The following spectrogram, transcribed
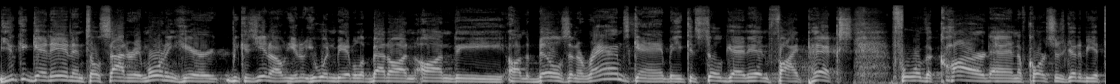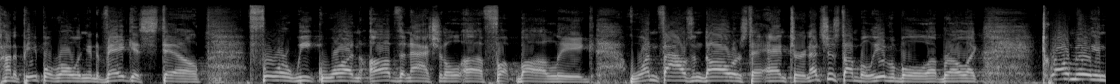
you could get in until Saturday morning here because you know you you wouldn't be able to bet on on the on the Bills and the Rams game, but you could still get in five picks for the card. And of course, there's going to be a ton of people rolling into Vegas still for Week One of the National uh, Football League. One thousand dollars to enter, and that's just unbelievable, uh, bro. Like. $12 million,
